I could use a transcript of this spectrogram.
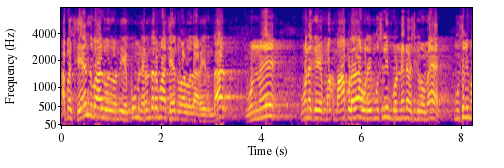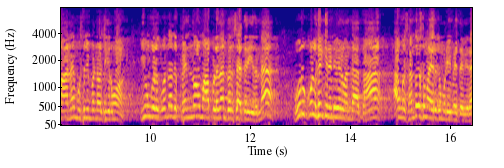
அப்ப சேர்ந்து வாழ்வது வந்து எப்பவும் நிரந்தரமா சேர்ந்து வாழ்வதாக இருந்தால் ஒன்னு உனக்கு மாப்பிள்ள தான் ஒரு முஸ்லீம் பொண்ணு வச்சுக்கிறோமே. முஸ்லீம் ஆணு முஸ்லீம் பெண்ணை வச்சுக்கிறோம். இவங்களுக்கு வந்து அந்த பெண்ணோ மாப்பிள்ள தான் பெருசா தெரியுதுன்னா ஒரு கொள்கைக்கு ரெண்டு பேர் வந்தா தான் அவங்க சந்தோஷமா இருக்க முடியுமே தவிர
